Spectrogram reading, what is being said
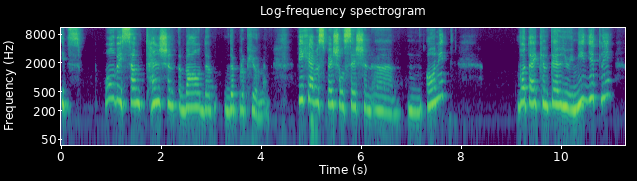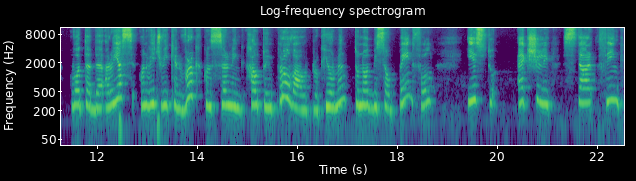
it's always some tension about the, the procurement. We have a special session uh, on it. What I can tell you immediately, what are the areas on which we can work concerning how to improve our procurement to not be so painful is to actually start think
